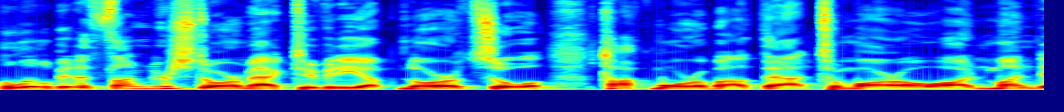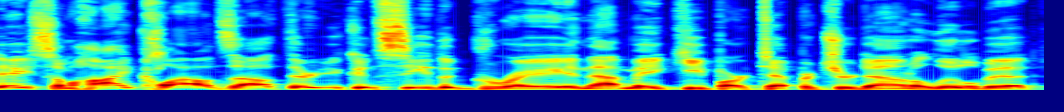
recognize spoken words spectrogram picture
a little bit of thunderstorm activity up north. So we'll talk more about that tomorrow. On Monday, some high clouds out there. You can see the gray, and that may keep our temperature down a little bit,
